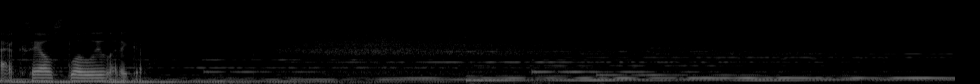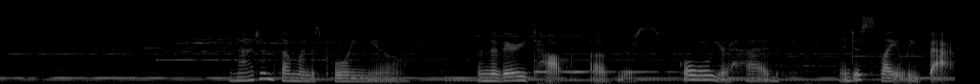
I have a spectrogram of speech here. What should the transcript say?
Exhale, slowly let it go. Imagine someone is pulling you from the very top of your skull, your head, and just slightly back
